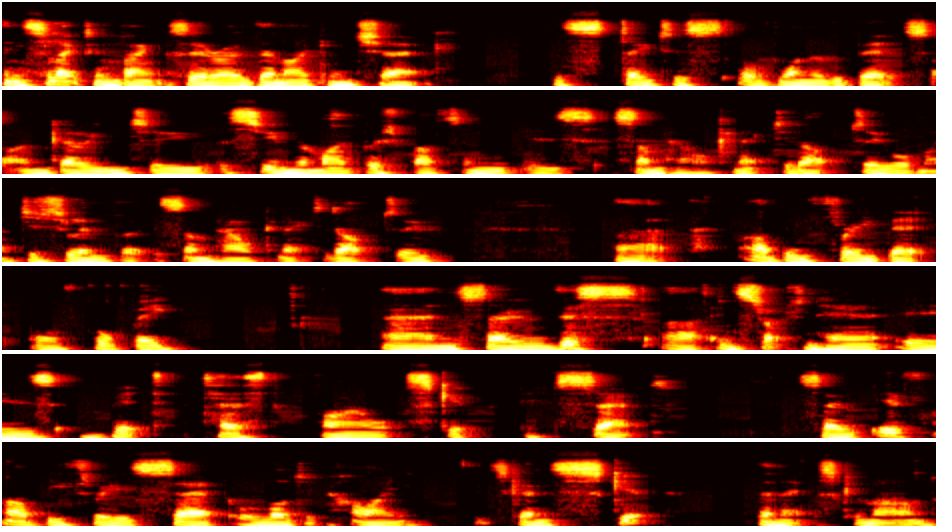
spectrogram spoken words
In selecting bank zero, then I can check the status of one of the bits. I'm going to assume that my push button is somehow connected up to, or my digital input is somehow connected up to uh, RB3 bit of port B. And so this uh, instruction here is bit test file skip if set. So if RB3 is set or logic high, it's going to skip the next command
